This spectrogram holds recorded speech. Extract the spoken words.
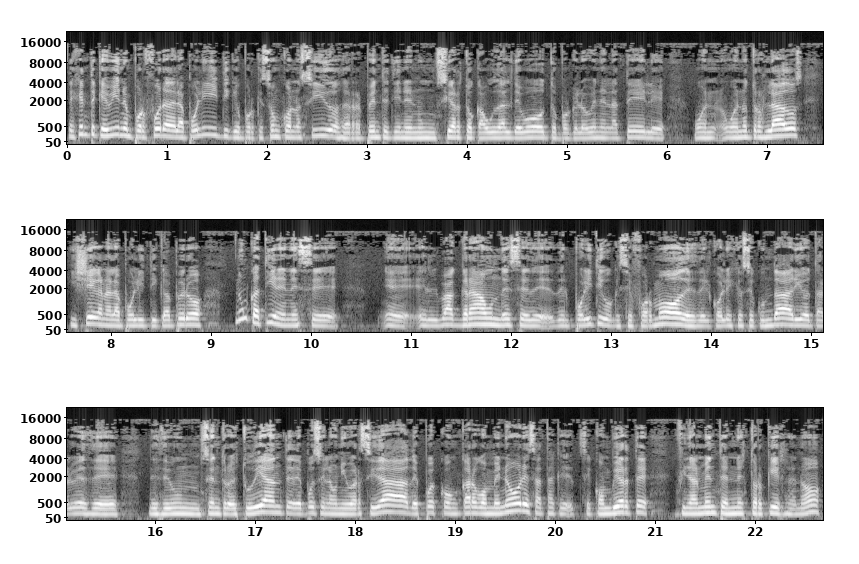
de gente que vienen por fuera de la política porque son conocidos, de repente tienen un cierto caudal de voto porque lo ven en la tele o en, o en otros lados y llegan a la política, pero nunca tienen ese eh, el background ese del político que se formó desde el colegio secundario, tal vez de, desde un centro de estudiantes, después en la universidad, después con cargos menores, hasta que se convierte finalmente en Néstor Kirchner, ¿no?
